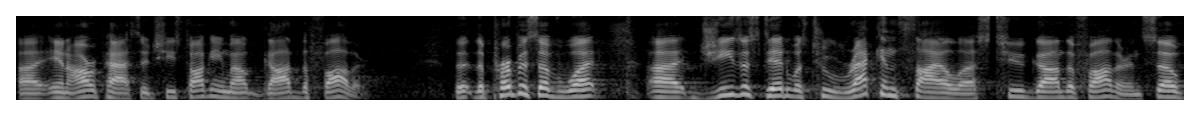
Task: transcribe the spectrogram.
uh, in our passage. He's talking about God the Father. The, the purpose of what uh, Jesus did was to reconcile us to God the Father. And so,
